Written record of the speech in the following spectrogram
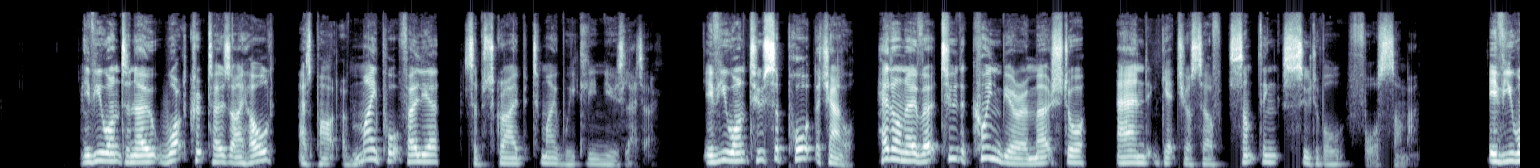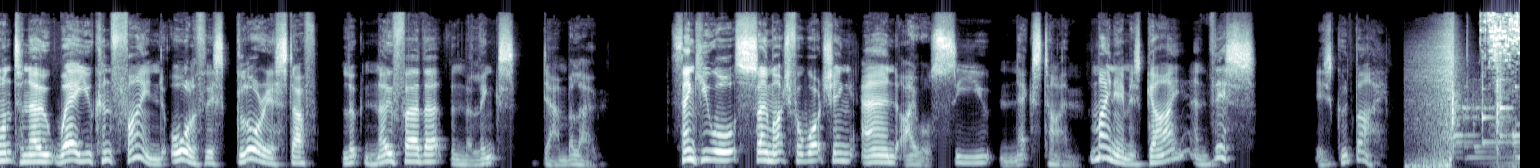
If you want to know what cryptos I hold as part of my portfolio, subscribe to my weekly newsletter. If you want to support the channel, head on over to the Coin Bureau merch store and get yourself something suitable for summer. If you want to know where you can find all of this glorious stuff, look no further than the links down below. Thank you all so much for watching, and I will see you next time. My name is Guy, and this is Goodbye.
